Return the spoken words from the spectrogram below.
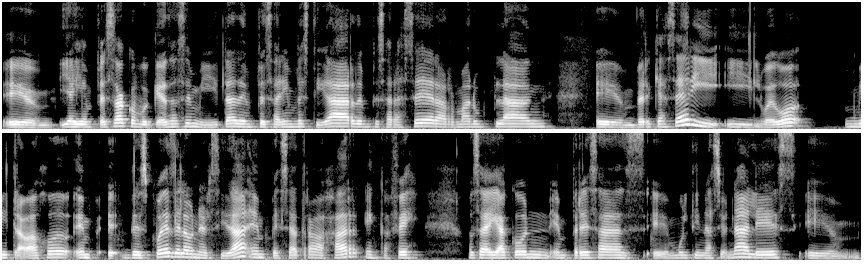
Eh, y ahí empezó como que esa semillita de empezar a investigar, de empezar a hacer, armar un plan, ver qué hacer y, y luego mi trabajo, em, eh, después de la universidad, empecé a trabajar en café. O sea, ya con empresas eh, multinacionales em,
